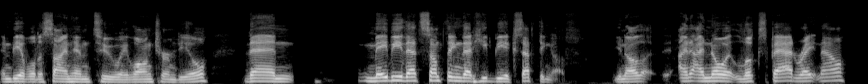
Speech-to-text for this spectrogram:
and be able to sign him to a long term deal, then maybe that's something that he'd be accepting of. You know, I, I know it looks bad right now,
